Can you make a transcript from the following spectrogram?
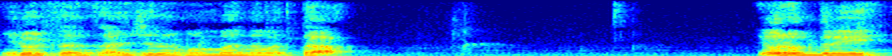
1월산 산신을 못 만나봤다. 여러분들이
